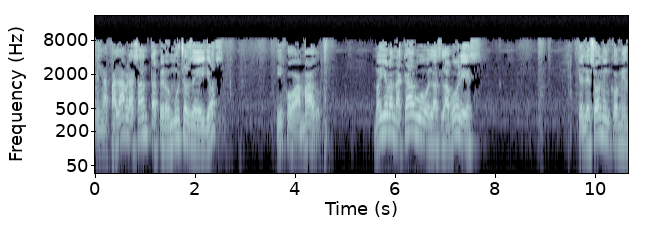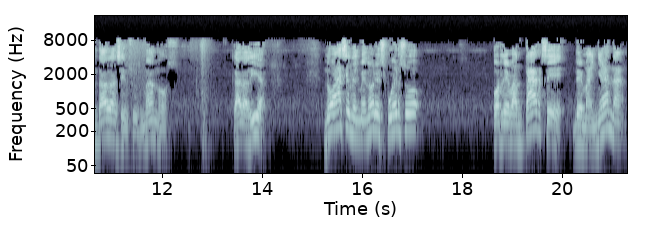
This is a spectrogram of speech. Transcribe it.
en la palabra santa, pero muchos de ellos, hijo amado, no llevan a cabo las labores que le son encomendadas en sus manos cada día. No hacen el menor esfuerzo por levantarse de mañana,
